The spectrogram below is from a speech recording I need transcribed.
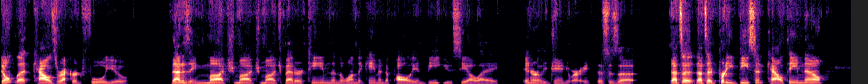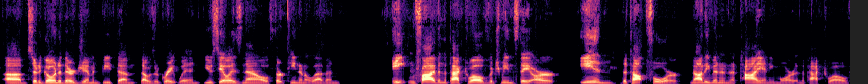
don't let Cal's record fool you. That is a much, much, much better team than the one that came into Pauley and beat UCLA in early January. This is a that's a that's a pretty decent Cal team now. Um, so to go into their gym and beat them, that was a great win. UCLA is now 13 and 11, eight and five in the Pac 12, which means they are in the top four, not even in a tie anymore in the Pac 12.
